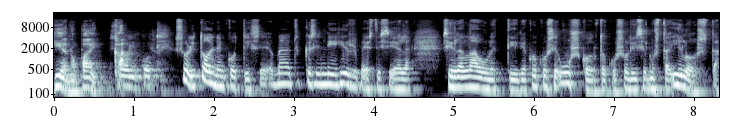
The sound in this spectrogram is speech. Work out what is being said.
hieno paikka. Se oli koti. Se oli toinen koti. Se, mä tykkäsin niin hirveästi siellä. Siellä laulettiin ja koko se uskonto, kun se oli semmoista ilosta.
